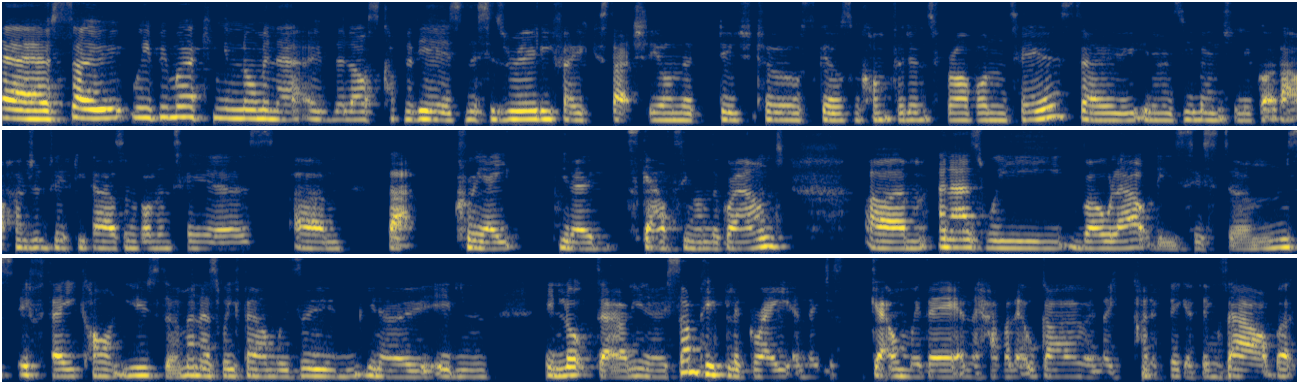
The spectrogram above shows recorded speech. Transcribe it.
Yeah, so we've been working in Nominet over the last couple of years, and this is really focused actually on the digital skills and confidence for our volunteers. So, you know, as you mentioned, we've got about 150,000 volunteers um, that create, you know, scouting on the ground. Um, and as we roll out these systems, if they can't use them, and as we found with Zoom, you know, in in lockdown, you know, some people are great and they just get on with it and they have a little go and they kind of figure things out. But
